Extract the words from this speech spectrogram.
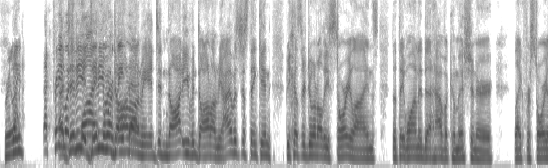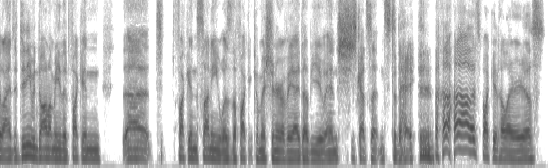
really? That's pretty It much didn't, it why didn't Thor even made dawn that. on me. It did not even dawn on me. I was just thinking because they're doing all these storylines that they wanted to have a commissioner like for storylines. It didn't even dawn on me that fucking uh t- fucking Sunny was the fucking commissioner of AIW and she's got sentenced today. That's fucking hilarious.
